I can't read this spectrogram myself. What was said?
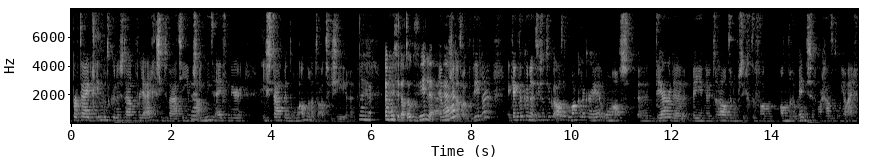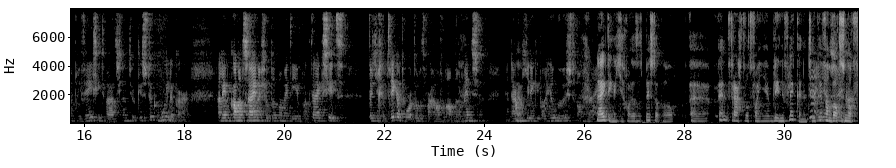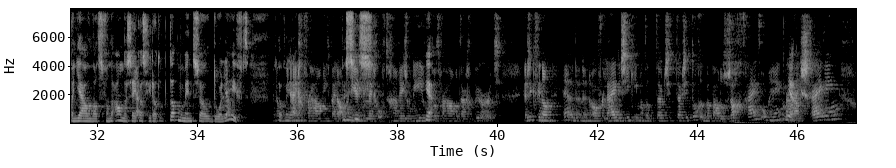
partijdig in moet kunnen staan voor je eigen situatie. En je Ja. misschien niet even meer in staat bent om anderen te adviseren. nee. en moet je dat ook willen, En hè? moet je dat ook willen? En kijk, we kunnen, het is natuurlijk altijd makkelijker hè, om als eh, derde ben je neutraal ten opzichte van andere mensen. Maar gaat het om jouw eigen privésituatie, dan natuurlijk een stuk moeilijker. Alleen kan het zijn als je op dat moment in je praktijk zit, dat je getriggerd wordt door het verhaal van andere mensen. En daar Ja. moet je denk ik wel heel bewust van zijn. Nou, ik denk dat je gewoon dat het best ook wel eh, vraagt wat van je blinde vlekken natuurlijk. Ja, hè? ja, van wat is nog van jou en wat is van de ander. Zeker als je dat op dat moment zo doorleeft. En ook je eigen verhaal niet bij de ander neer te leggen of te gaan resoneren Ja. op dat verhaal wat daar gebeurt. En dus ik vind dan hè, een, een, een overlijden, ziek iemand, dat, daar, zit, daar zit toch een bepaalde zachtheid omheen. Waarbij Ja. scheiding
